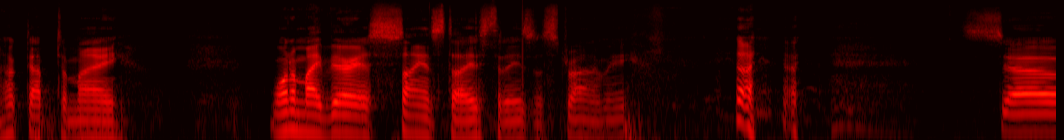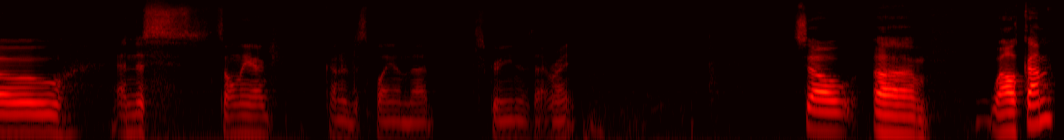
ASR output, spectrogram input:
Hooked up to my one of my various science studies today is astronomy. so, and this is only going to display on that screen, is that right? So, um, welcome,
